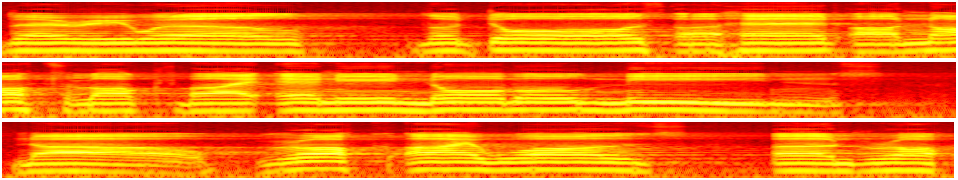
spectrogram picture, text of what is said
Very well. The doors ahead are not locked by any normal means. Now, rock I was, and rock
